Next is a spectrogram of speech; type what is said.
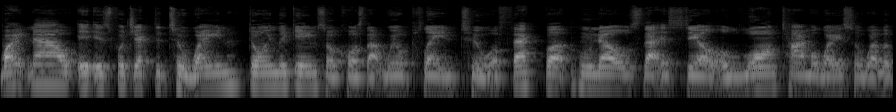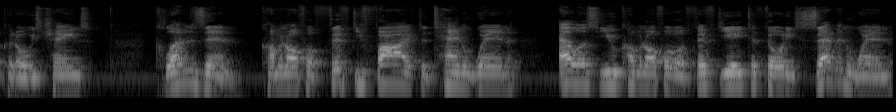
right now, it is projected to wane during the game, so of course that will play into effect, but who knows? That is still a long time away, so weather could always change. Clemson coming off a 55 to 10 win. LSU coming off of a 58 to 37 win.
